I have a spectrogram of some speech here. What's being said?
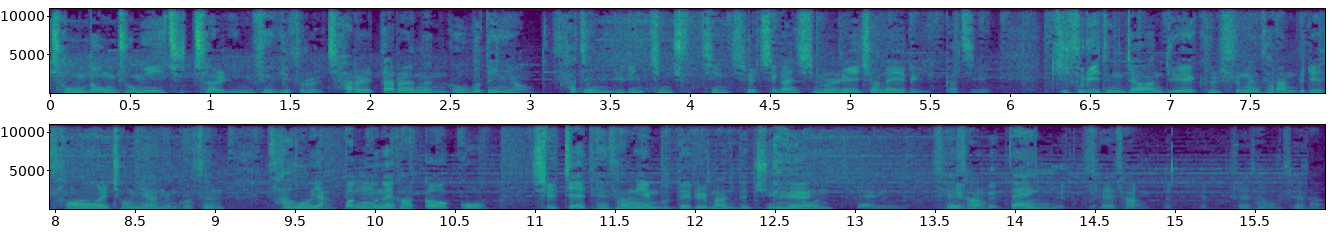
청동 종이 주철 인쇄 기술을 차를 따르는 로봇 인형, 사진 1인칭 슈팅, 실시간 시뮬레이션에 이르기까지 기술이 등장한 뒤에 글 쓰는 사람들이 상황을 정의하는 것은 사후 약방문에 가까웠고 실제 대상의 무대를 만든 주인공은 세상, 땡. 세상, 세상, 세상.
